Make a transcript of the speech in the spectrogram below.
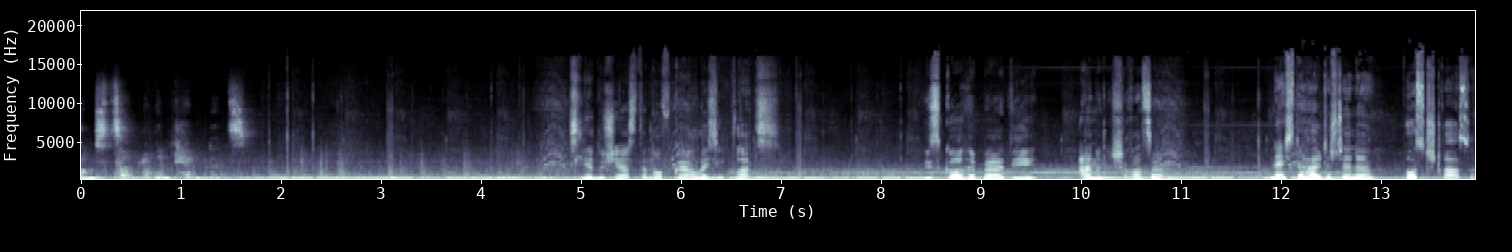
Kunstsammlungen Chemnitz. Следующая остановка Лессингплац. Искоhe Badi, Annenstraße. Nächste Haltestelle Poststraße.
